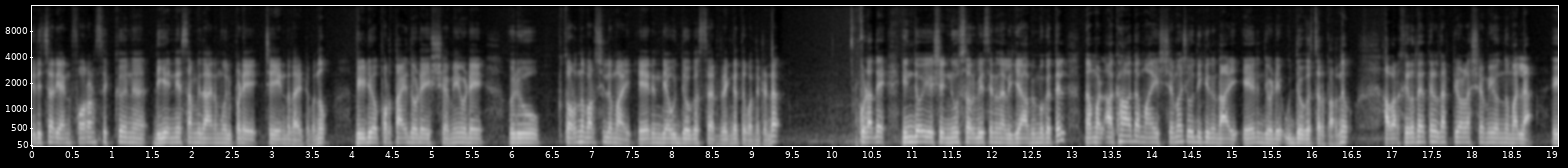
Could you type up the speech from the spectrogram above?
തിരിച്ചറിയാൻ ഫോറൻസിക്കിന് ഡി എൻ എ സംവിധാനം ഉൾപ്പെടെ ചെയ്യേണ്ടതായിട്ട് വന്നു. വീഡിയോ പുറത്തായതോടെ ക്ഷമയുടെ ഒരു തുറന്നു പറച്ചിലുമായി എയർ ഇന്ത്യ ഉദ്യോഗസ്ഥർ രംഗത്ത് വന്നിട്ടുണ്ട്. കൂടാതെ ഇന്തോ ഏഷ്യൻ ന്യൂസ് സർവീസിന് നൽകിയ അഭിമുഖത്തിൽ നമ്മൾ അഗാധമായി ക്ഷമ ചോദിക്കുന്നതായി എയർ ഇന്ത്യയുടെ ഉദ്യോഗസ്ഥർ പറഞ്ഞു. അവർ ഹൃദയത്തിൽ തട്ടിയുള്ള ക്ഷമയൊന്നുമല്ല ഈ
